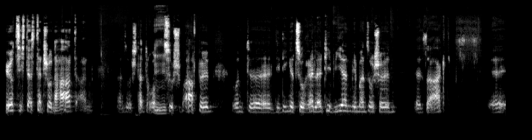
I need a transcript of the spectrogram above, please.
hört sich das dann schon hart an. Also statt rumzuschwafeln mhm. und äh, die Dinge zu relativieren, wie man so schön äh, sagt, äh,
